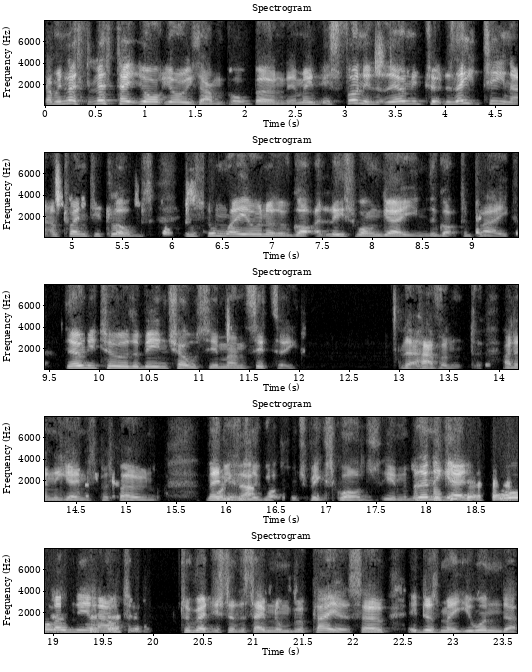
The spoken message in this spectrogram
I mean, let's let's take your your example, Burnley. I mean, it's funny that they only took there's 18 out of 20 clubs in some way or another have got at least one game they've got to play. The only two of them being Chelsea and Man City that haven't had any games postponed. Maybe Funny because that. they've got such big squads, you know. But then again, they're all only allowed to, to register the same number of players, so it does make you wonder.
